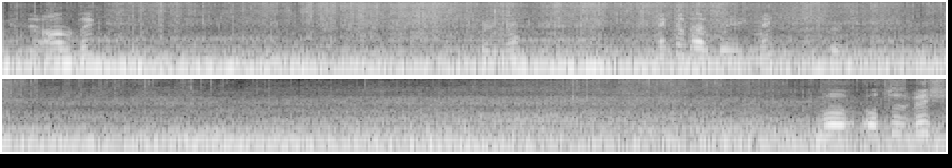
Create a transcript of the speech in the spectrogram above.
Ekmeğimizi aldık. Şöyle. Ne kadar bu ekmek? Bu 35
